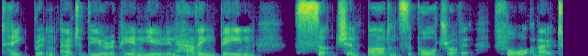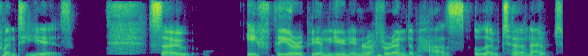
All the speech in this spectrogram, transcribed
take Britain out of the European Union, having been such an ardent supporter of it for about twenty years. So if the European Union referendum has low turnout,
